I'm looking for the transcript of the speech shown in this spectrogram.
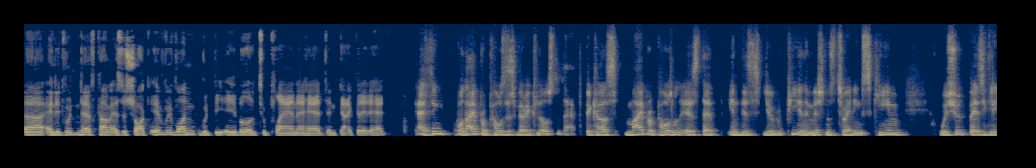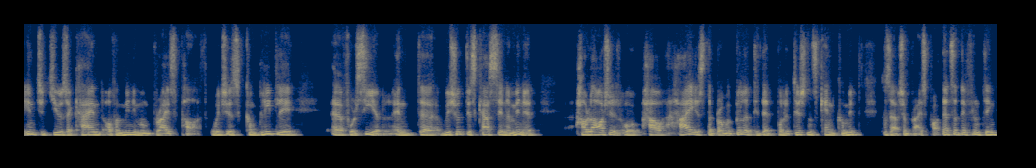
Uh, and it wouldn't have come as a shock. Everyone would be able to plan ahead and calculate ahead. I think what I propose is very close to that because my proposal is that in this European emissions trading scheme, we should basically introduce a kind of a minimum price path, which is completely uh, foreseeable. And uh, we should discuss in a minute how large is or how high is the probability that politicians can commit to such a price path. That's a different thing.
